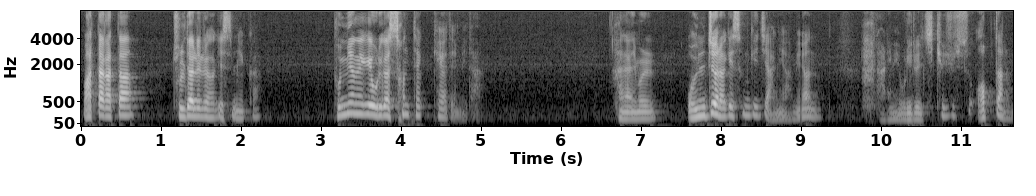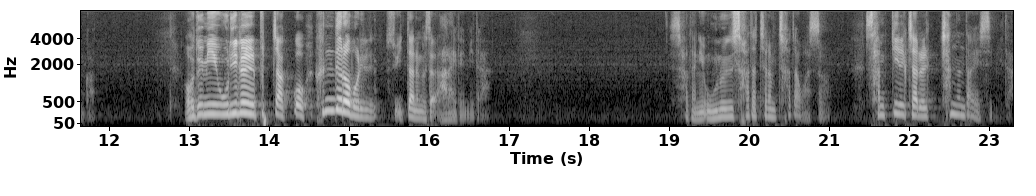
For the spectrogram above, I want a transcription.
왔다 갔다 줄다리를 하겠습니까? 분명하게 우리가 선택해야 됩니다. 하나님을 온전하게 섬기지 아니하면 하나님이 우리를 지켜줄 수 없다는 것. 어둠이 우리를 붙잡고 흔들어 버릴 수 있다는 것을 알아야 됩니다. 사단이 우는 사자처럼 찾아와서 삼킬 자를 찾는다 했습니다.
